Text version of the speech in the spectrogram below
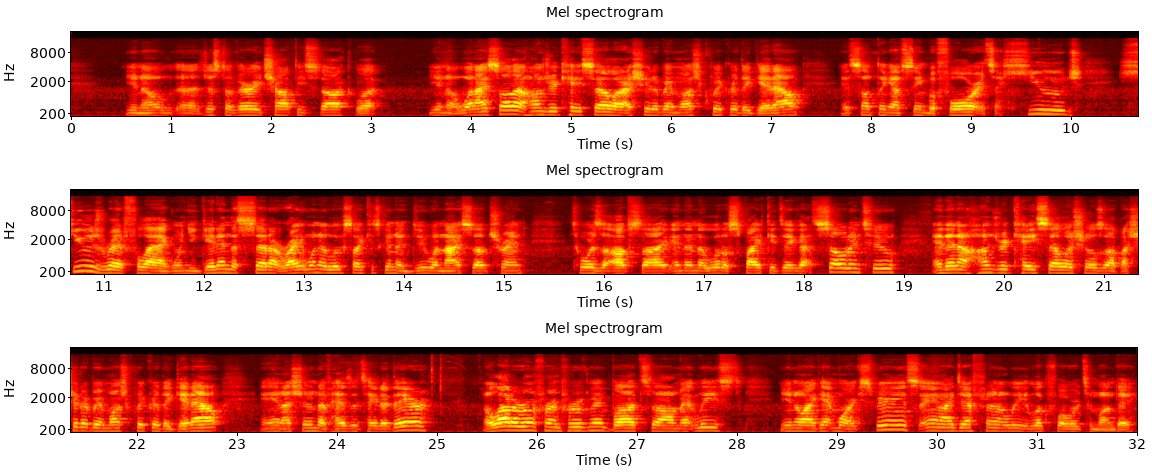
You know, uh, just a very choppy stock. But, you know, when I saw that 100K seller, I should have been much quicker to get out. It's something I've seen before. It's a huge, huge red flag when you get in the setup right when it looks like it's going to do a nice uptrend towards the upside, and then the little spike it did got sold into, and then a 100k seller shows up. I should have been much quicker to get out, and I shouldn't have hesitated there. A lot of room for improvement, but um, at least you know I get more experience, and I definitely look forward to Monday.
